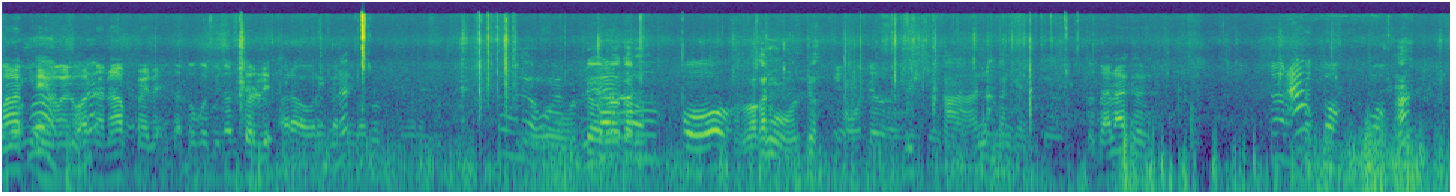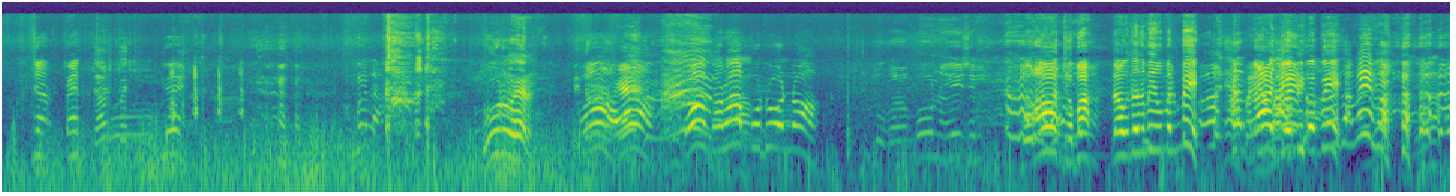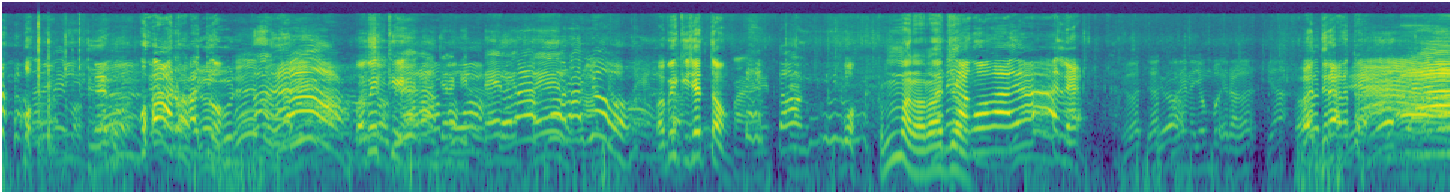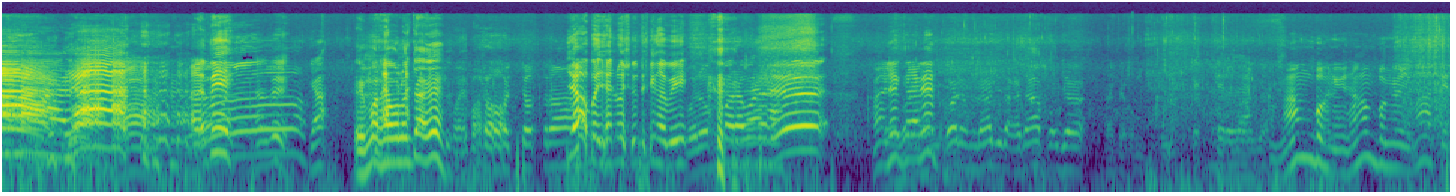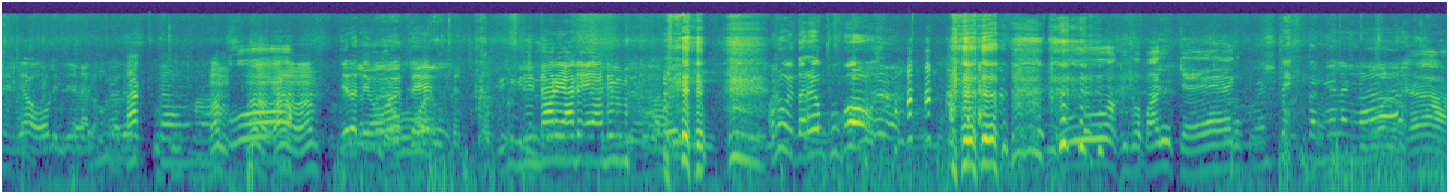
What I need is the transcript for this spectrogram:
mati ada napa lek tak tahu binandar lek. Ngode kan. Oh, Gua kan ngode. ngode. Anak kan kayak. Tak lagi. Hah? Jarpet. Jarpet. Buru her. Oh, coba. Lau tak tahu ban B. Ah, jobi kopi. Baru ajo. Babiki. Babiki setong. Wah, Kemar ini raja. yang ngomong aja lek. Oh, tidak kata. Ya. Abi. Eh, mar hawa loncat eh. Ya, banyak no syuting abi. Ngambang nih, ngambang nih, mati nih. Ya, di Tak. Mam. Dia mati. Ini dari. Aduh, yang. Oh, aku pancing. Tengelang lah. Ya.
